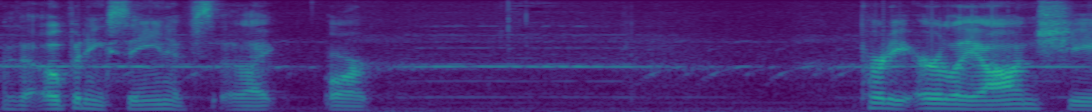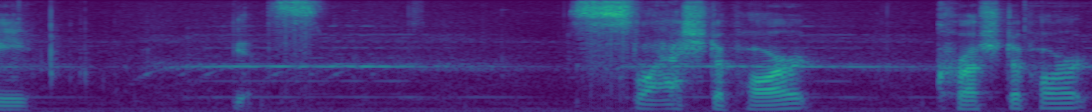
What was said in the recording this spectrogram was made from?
Like the opening scene, if like... Or... Pretty early on, she gets slashed apart, crushed apart.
